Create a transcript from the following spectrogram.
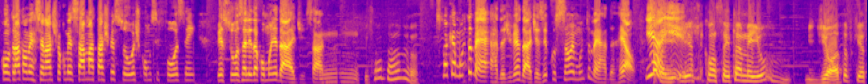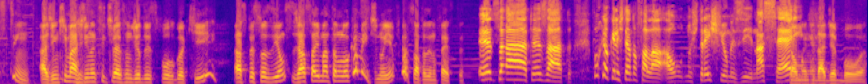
Contratam mercenários pra começar a matar as pessoas como se fossem pessoas ali da comunidade, sabe? Hum, que saudável. Só que é muito merda, de verdade. A execução é muito merda, real. E Pô, aí. e esse conceito é meio idiota, porque assim, a gente imagina que se tivesse um dia do expurgo aqui, as pessoas iam já sair matando loucamente, não iam ficar só fazendo festa. Exato, exato. Porque o que eles tentam falar ao- nos três filmes e na Que a série. humanidade é boa.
